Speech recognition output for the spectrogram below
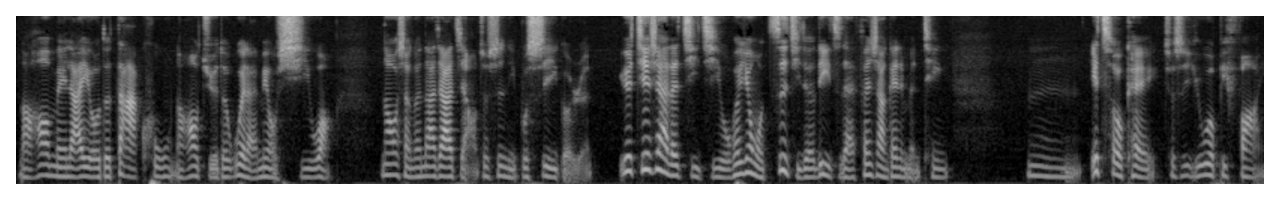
然后没来由的大哭，然后觉得未来没有希望。那我想跟大家讲，就是你不是一个人，因为接下来的几集我会用我自己的例子来分享给你们听。嗯，It's okay，就是 You will be fine，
